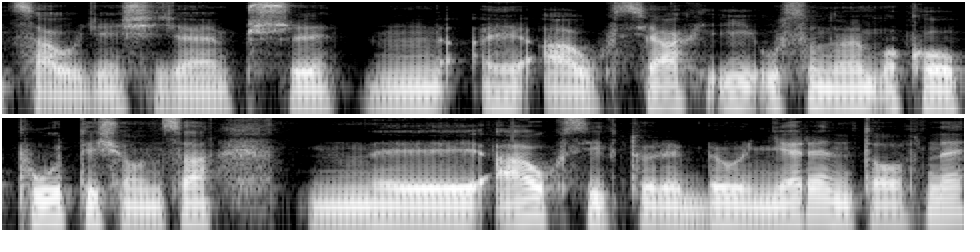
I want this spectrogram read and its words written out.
cały dzień siedziałem przy mm, e, aukcjach i usunąłem około pół tysiąca mm, e, aukcji, które były nierentowne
